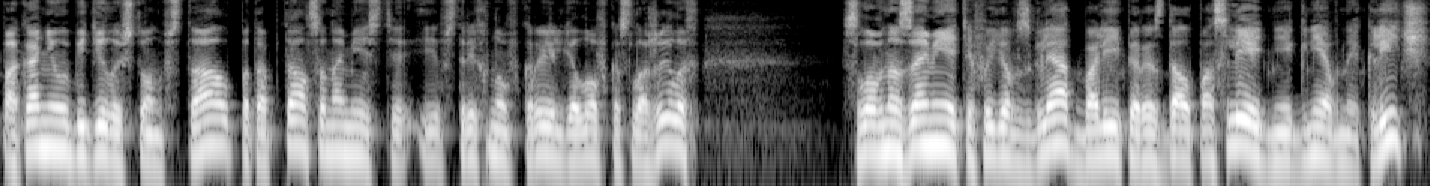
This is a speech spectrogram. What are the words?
пока не убедилась, что он встал, потоптался на месте и, встряхнув крылья, ловко сложил их. Словно заметив ее взгляд, Болипер издал последний гневный клич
